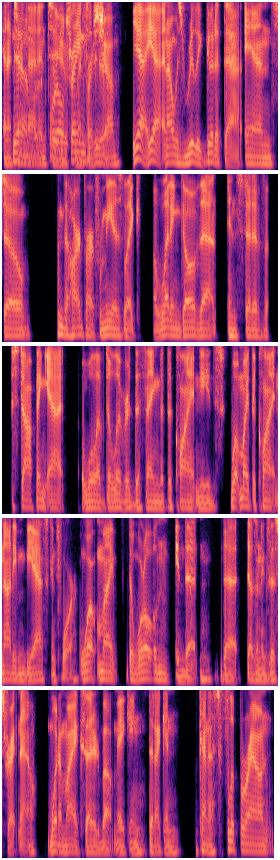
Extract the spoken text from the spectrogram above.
And I turned Yeah, that into my first job. Yeah. Yeah. And I was really good at that. And so the hard part for me is like letting go of that instead of stopping at will have delivered the thing that the client needs. What might the client not even be asking for? What might the world need that that doesn't exist right now? What am I excited about making that I can kind of flip around,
